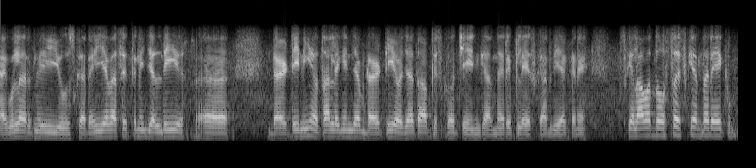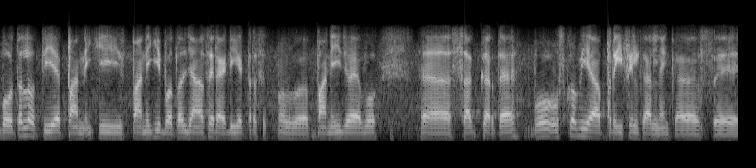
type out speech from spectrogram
ریگولرلی یوز کریں یہ ویسے اتنی جلدی ڈرٹی نہیں ہوتا، لیکن جب ڈرٹی ہو جائے تو آپ اس کو چینج کر دیں ریپلیس کر دیا کریں۔ اس کے علاوہ دوستو، اس کے اندر ایک بوتل ہوتی ہے، پانی کی پانی کی بوتل جہاں سے ریڈیٹر پانی جو ہے وہ سگ کرتا ہے۔ وہ اس کو بھی آپ ریفل کر لیں اس سے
